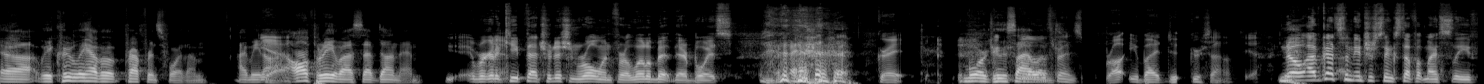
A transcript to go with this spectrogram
uh, we clearly have a preference for them. I mean, Yeah. all three of us have done them. We're gonna Yeah. keep that tradition rolling for a little bit there, boys. Great. More Goose Hello, Island. friends. Brought you by Du- Goose Island. Yeah. No, I've got some interesting stuff up my sleeve.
